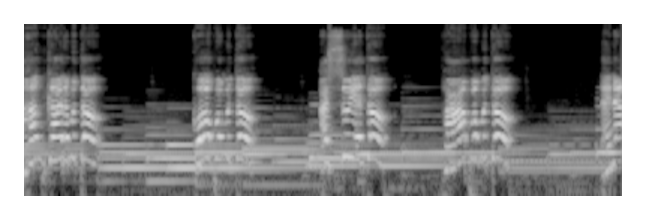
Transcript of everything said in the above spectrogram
అహంకారముతో కోపముతో అసూయతో పాపముతో నైనా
